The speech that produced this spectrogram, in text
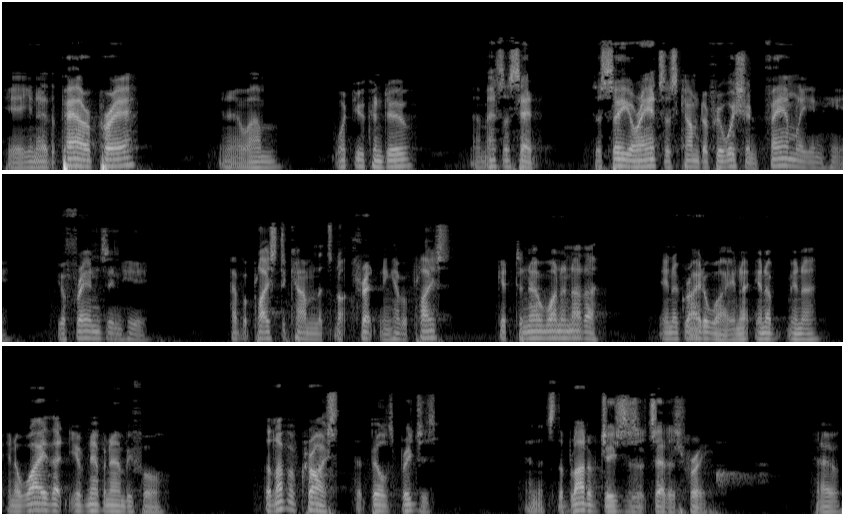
Here, you know, the power of prayer, you know, um, what you can do. Um, as I said, to see your answers come to fruition, family in here, your friends in here, have a place to come that's not threatening, have a place, get to know one another in a greater way, in a, in a, in a, in a way that you've never known before. The love of Christ that builds bridges. And it's the blood of Jesus that set us free. So,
